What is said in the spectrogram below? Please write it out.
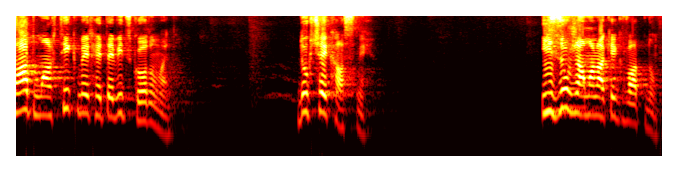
շատ մարդիկ մեր հետևից գոռում են. Դուք չեք հասնի։ Իզուր ժամանակ եք վատնում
